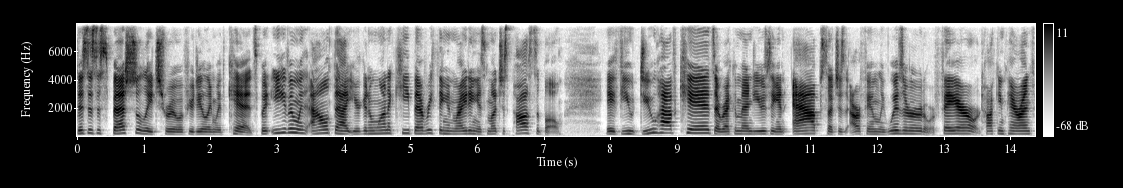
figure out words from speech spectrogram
This is especially true if you're dealing with kids, but even without that, you're going to want to keep everything in writing as much as possible. If you do have kids, I recommend using an app such as Our Family Wizard or Fayr or Talking Parents.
